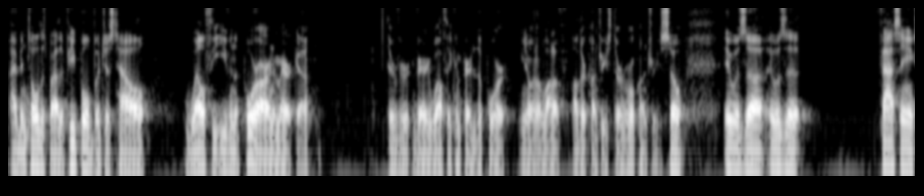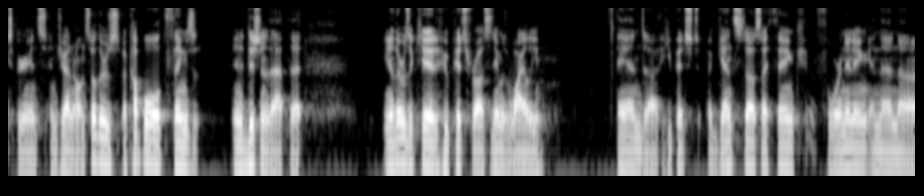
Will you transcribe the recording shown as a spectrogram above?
I've been told this by other people, but just how wealthy even the poor are in America they're very wealthy compared to the poor, you know, in a lot of other countries, third world countries. So it was a it was a fascinating experience in general. And so there's a couple things in addition to that that you know there was a kid who pitched for us. His name was Wiley, and uh, he pitched against us, I think, for an inning, and then. Uh,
